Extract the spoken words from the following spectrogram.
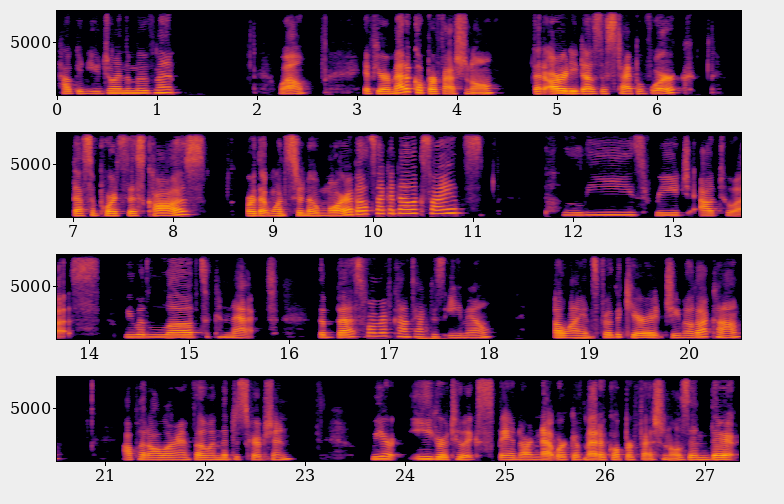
How can you join the movement? Well, if you're a medical professional that already does this type of work, that supports this cause, or that wants to know more about psychedelic science, please reach out to us. We would love to connect. The best form of contact is email, allianceforthecure at gmail.com. I'll put all our info in the description we are eager to expand our network of medical professionals, and there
